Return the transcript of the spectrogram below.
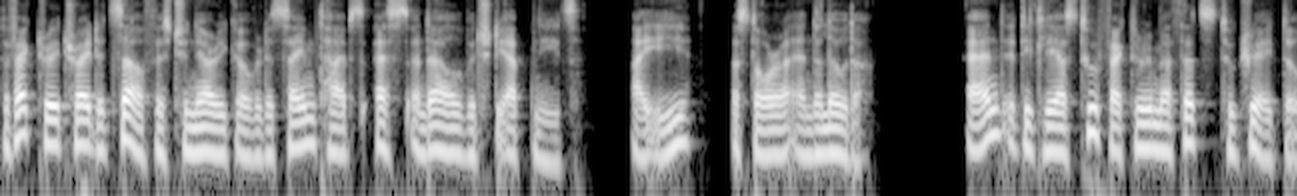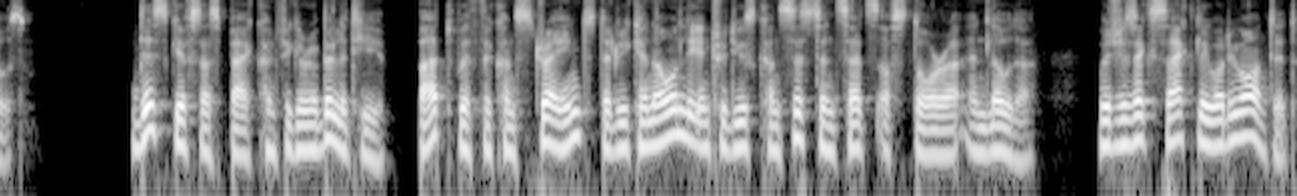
The factory trait itself is generic over the same types s and l which the app needs, i.e. a storer and a loader and it declares two factory methods to create those. This gives us back configurability, but with the constraint that we can only introduce consistent sets of storer and loader, which is exactly what we wanted.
